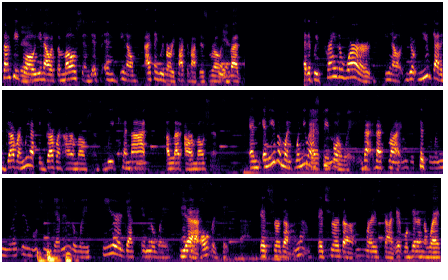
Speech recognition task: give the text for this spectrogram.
some people, yeah. you know, it's emotions. It's, and, you know, I think we've already talked about this really, yeah. but if we pray the word, you know, you you've got to govern. We have to govern our emotions. We cannot uh, let our emotions. And and even when when you get ask people, that that's right. You know, because when you let your emotions get in the way, fear gets in the way. And yes. it overtakes that. It sure does. Yeah. It sure does. Mm-hmm. Praise God. It will get in the way.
